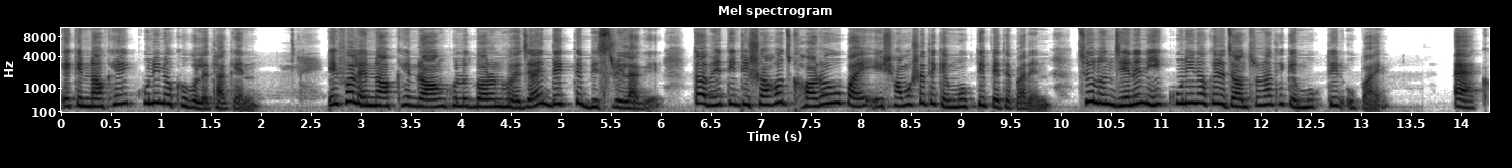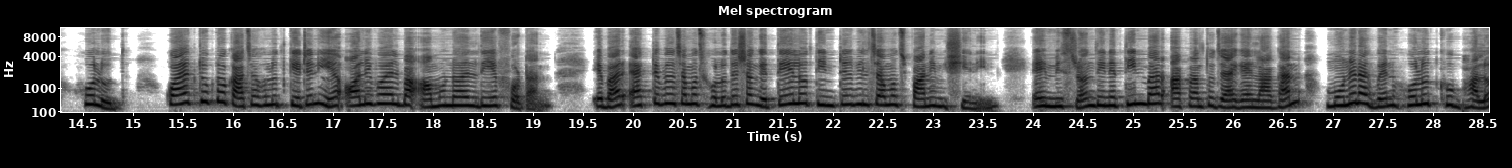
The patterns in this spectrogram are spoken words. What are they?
একে নখে কুনি নখ বলে থাকেন। এর ফলে নখের রং হলুদ বরণ হয়ে যায়, দেখতে বিশ্রী লাগে। তবে তিনটি সহজ ঘরোয়া উপায়ে এই সমস্যা থেকে মুক্তি পেতে পারেন। চলুন জেনে নিই কুনি নখের যন্ত্রণা থেকে মুক্তির উপায়। এক, হলুদ। কয়েক টুকরো কাঁচা হলুদ কেটে নিয়ে অলিভ অয়েল বা আমন্ড অয়েল দিয়ে ফোটান। এবার এক টেবিল চামচ হলুদের সঙ্গে তেল ও তিন টেবিল চামচ পানি মিশিয়ে নিন। এই মিশ্রণ দিনে তিনবার আক্রান্ত জায়গায় লাগান। মনে রাখবেন, হলুদ খুব ভালো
